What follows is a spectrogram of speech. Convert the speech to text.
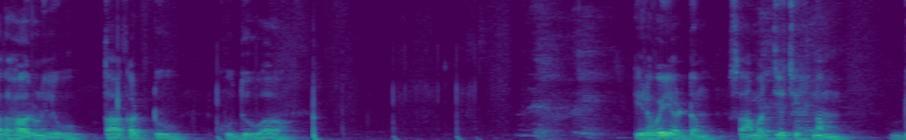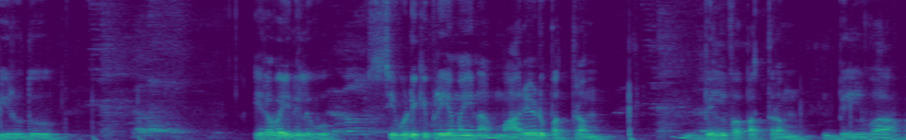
పదహారు నిలువు తాకట్టు కుదువ. ఇరవై అడ్డం సామర్థ్య చిహ్నం బిరుదు. ఇరవై నిలువు శివుడికి ప్రియమైన మారేడు పత్రం బిల్వ పత్రం బిల్వ.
